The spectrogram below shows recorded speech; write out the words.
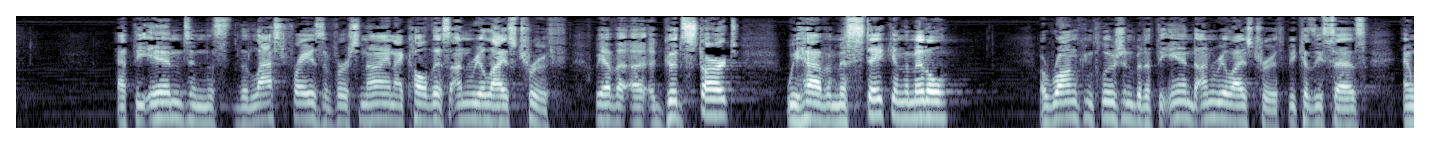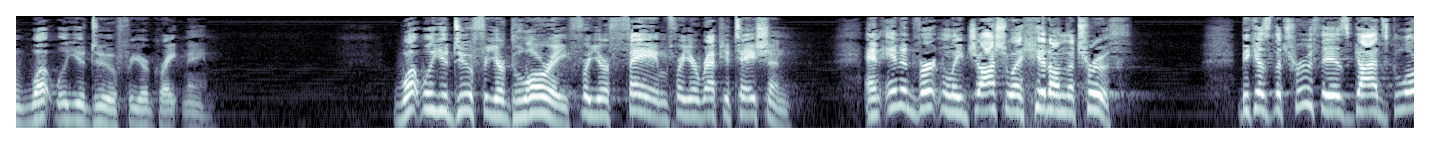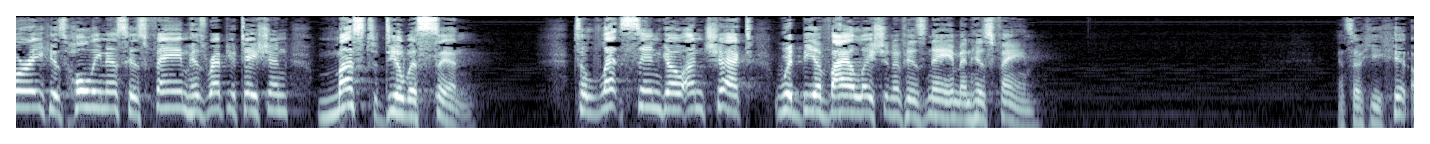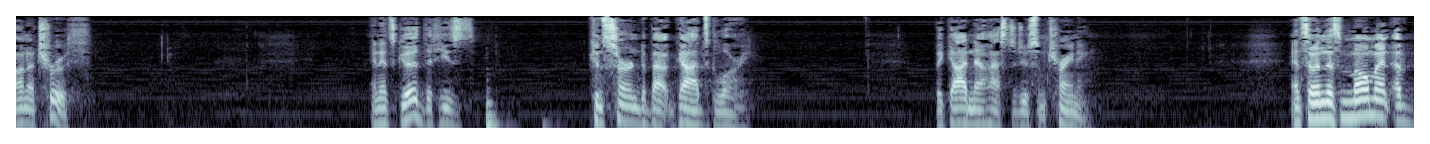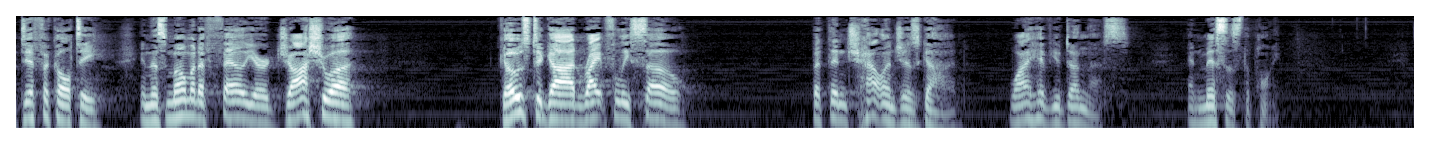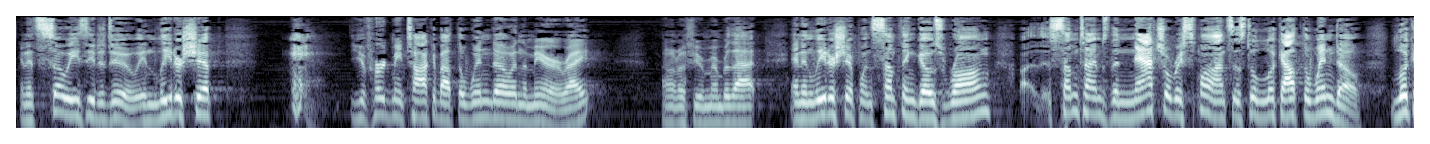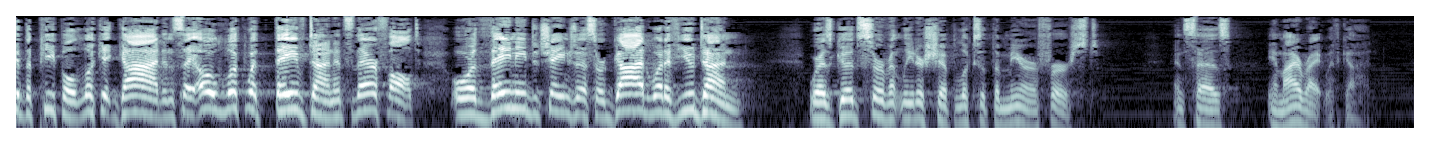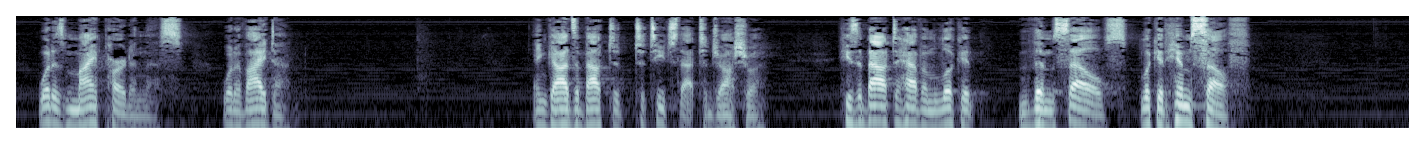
at the end, in this, the last phrase of verse 9, I call this unrealized truth. We have a, a good start, we have a mistake in the middle, a wrong conclusion, but at the end, unrealized truth because he says, And what will you do for your great name? What will you do for your glory, for your fame, for your reputation? And inadvertently, Joshua hit on the truth. Because the truth is, God's glory, His holiness, His fame, His reputation must deal with sin to let sin go unchecked would be a violation of his name and his fame. And so he hit on a truth. And it's good that he's concerned about God's glory. But God now has to do some training. And so in this moment of difficulty, in this moment of failure, Joshua goes to God, rightfully so, but then challenges God. Why have you done this? And misses the point. And it's so easy to do. In leadership, you've heard me talk about the window and the mirror, right? I don't know if you remember that. And in leadership, when something goes wrong, uh, sometimes the natural response is to look out the window, look at the people, look at God and say, oh, look what they've done. It's their fault. Or they need to change this. Or God, what have you done? Whereas good servant leadership looks at the mirror first and says, Am I right with God? What is my part in this? What have I done? And God's about to, to teach that to Joshua. He's about to have him look at themselves, look at himself,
